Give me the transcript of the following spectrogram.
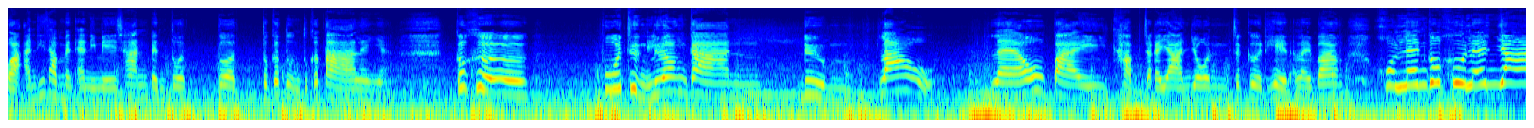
กว่าอันที่ทำเป็นแอนิเมชันเป็นตัวตัวตุ๊กตุนตุ๊กตาอะไรเงี้ย ก็คือพูดถึงเรื่องการดื่มเหล้าแล้วไปขับจักรยานยนต์จะเกิดเหตุอะไรบ้าง คนเล่นก็คือเล่นใหญ่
